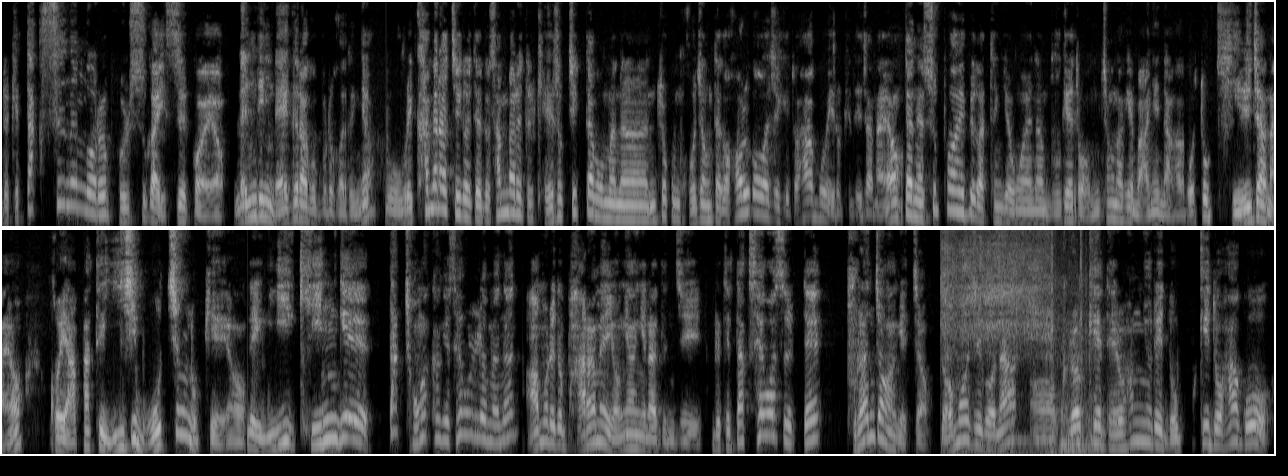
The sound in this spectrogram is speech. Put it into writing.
이렇게 딱 쓰는 거를 볼 수가 있을 거예요. 랜딩 레그라고 부르거든요. 뭐 우리 카메라 찍을 때도 산발이들 계속 찍다 보면은 조금 고정대가 헐거워지기도 하고 이렇게 되잖아요. 일단은 슈퍼 헤비 같은 경우에는 무게도 엄청나게 많이 나가고 또 길잖아요. 거의 아파트 25층 높이에요. 근데 이 긴 게 딱 정확하게 세우려면은 아무래도 바람의 영향이라든지 이렇게 딱 세웠을 때 불안정하겠죠. 넘어지거나 어, 그렇게 될 확률이 높기도 하고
